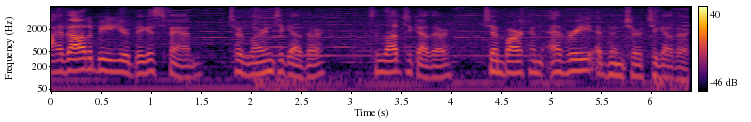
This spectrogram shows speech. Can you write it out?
I vow to be your biggest fan, to learn together, to love together, to embark on every adventure together.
